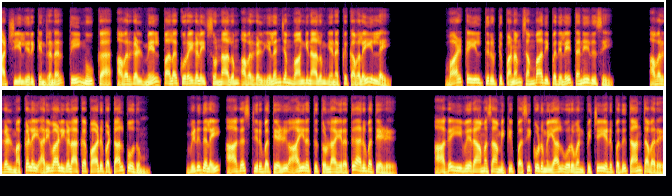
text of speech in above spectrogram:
ஆட்சியில் இருக்கின்றனர் திமுக அவர்கள் மேல் பல குறைகளைச் சொன்னாலும் அவர்கள் இளஞ்சம் வாங்கினாலும் எனக்கு கவலை இல்லை. வாழ்க்கையில் திருட்டு பணம் சம்பாதிப்பதிலே தனி ருசி. அவர்கள் மக்களை அறிவாளிகளாக்க பாடுபட்டால் போதும். விடுதலை ஆகஸ்ட் இருபத்தேழு ஆயிரத்து தொள்ளாயிரத்து அறுபத்தேழு. ஆக ஈ ராமசாமிக்கு பசி கொடுமையால் ஒருவன் பிச்சை எடுப்பது தான் தவறு.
